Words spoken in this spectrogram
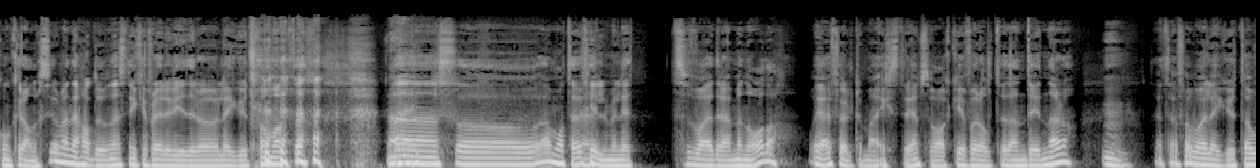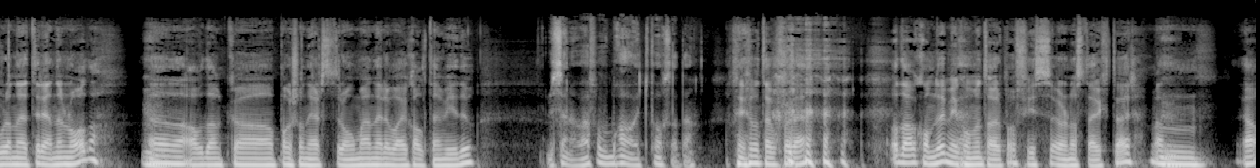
konkurranser, men jeg hadde jo nesten ikke flere videoer å legge ut, på en måte. Eh, så da måtte jeg jo filme litt hva jeg drev med nå, da. Og jeg følte meg ekstremt svak i forhold til den tiden der, da. Mm. Jeg får bare legge ut av hvordan jeg trener nå, da. Eh, Avdanka pensjonert strongman, eller hva jeg kalte en video. Du ser nå i hvert fall bra ut fortsatt. da. Jo, takk for det. Og da kom det mye kommentarer på 'fy søren, så sterk du er'. Men ja,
